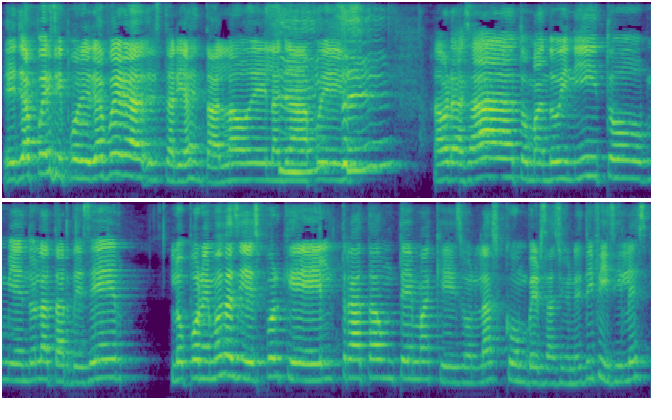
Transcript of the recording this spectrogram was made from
ella pues si por ella fuera estaría sentada al lado de él allá pues abrazada, tomando vinito, viendo el atardecer. Lo ponemos así es porque él trata un tema que son las conversaciones difíciles,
